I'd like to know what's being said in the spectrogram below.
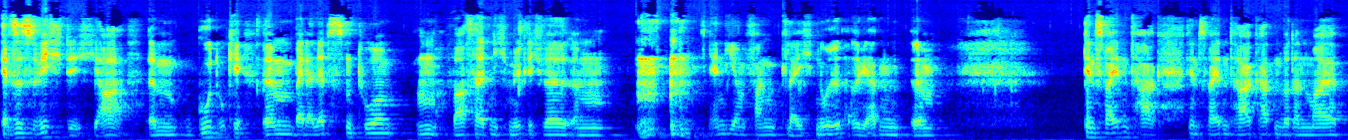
Es ist wichtig, ja. Ähm, gut, okay. Ähm, bei der letzten Tour hm, war es halt nicht möglich, weil ähm, Handyempfang gleich null. Also wir hatten ähm, den zweiten Tag, den zweiten Tag hatten wir dann mal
